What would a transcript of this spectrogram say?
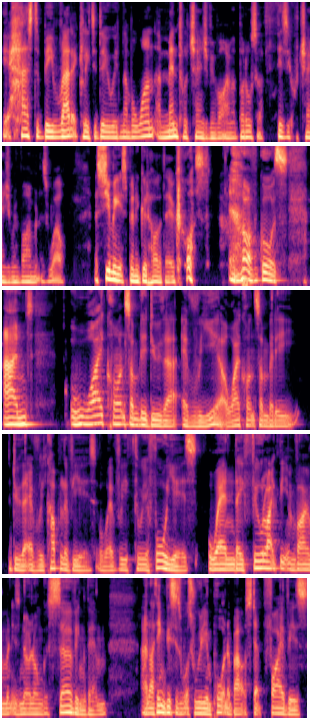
It has to be radically to do with number one, a mental change of environment, but also a physical change of environment as well. Assuming it's been a good holiday, of course. of course. And why can't somebody do that every year? Why can't somebody do that every couple of years or every three or four years when they feel like the environment is no longer serving them? And I think this is what's really important about step five is,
